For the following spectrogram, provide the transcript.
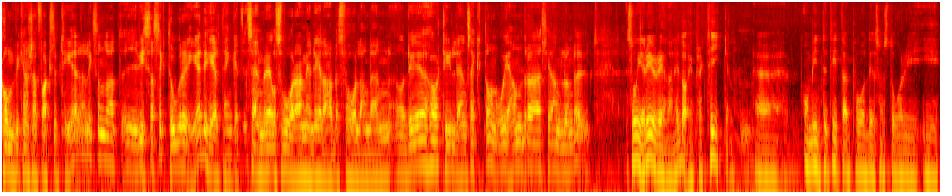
kommer vi kanske att få acceptera liksom att i vissa sektorer är det helt enkelt sämre och svårare med en del arbetsförhållanden och det hör till den sektorn och i andra ser annorlunda ut. Så är det ju redan idag i praktiken. Mm. Eh, om vi inte tittar på det som står i, i,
